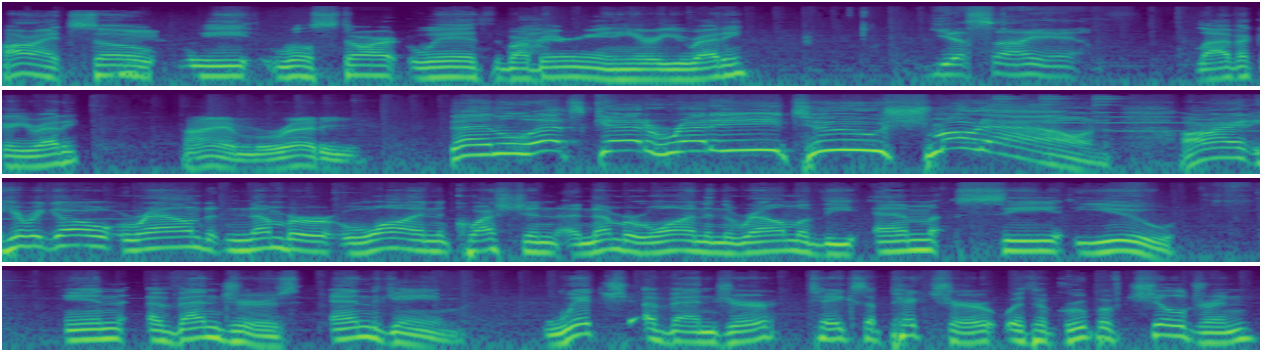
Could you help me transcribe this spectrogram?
All right, so we will start with the Barbarian here. Are you ready? Yes, I am. Lavic, are you ready? I am ready. Then let's get ready to Schmoedown. All right, here we go. Round number one. Question number one in the realm of the MCU. In Avengers Endgame, which Avenger takes a picture with a group of children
